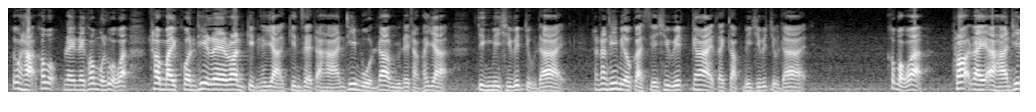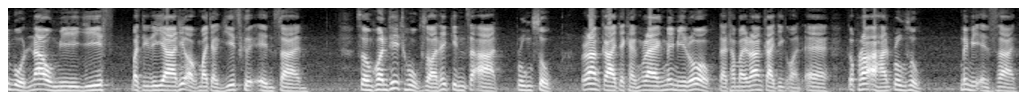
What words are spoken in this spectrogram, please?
เขาถามเขาบอกในในข้อมูลเขาบอกว่าทำไมคนที่เร่ร่อนกินขยะกินเศษอาหารที่บูดเน่าอยู่ในถังขยะ จึงมีชีวิตอยู่ได้ ทั้งทั้งที่มีโอกาสเสียชีวิตง่าย แต่กลับมีชีวิตอยู่ได้เขาบอกว่า เพราะในอาหารที่บูดเน่ามียีสต์ปฏิกิริยาที่ออกมาจากยีสต์คือเอนไซม์ส่วนคนที่ถูกสอนให้กินสะอาด ปรุงสุก ร่างกายจะแข็งแรงไม่มีโรค แต่ทำไมร่างกายจึงอ่อนแอ ก็เพราะอาหารปรุงสุกไม่มีเอนไซม์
